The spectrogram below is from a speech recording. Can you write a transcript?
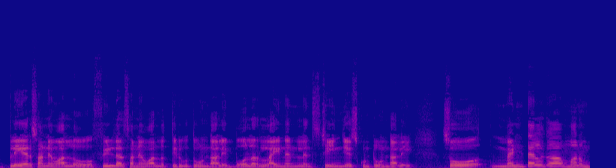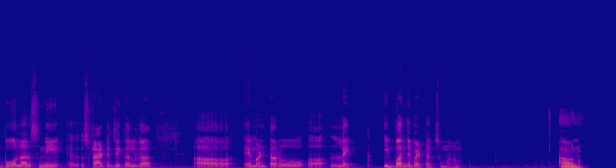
ప్లేయర్స్ అనేవాళ్ళు ఫీల్డర్స్ అనేవాళ్ళు తిరుగుతూ ఉండాలి. Bowler line and length change చేసుకుంటూ ఉండాలి. సో మెంటల్గా మనం బౌలర్స్ని స్ట్రాటజికల్గా ఏమంటారు లైక్ ఇబ్బంది పెట్టచ్చు మనం. అవును.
